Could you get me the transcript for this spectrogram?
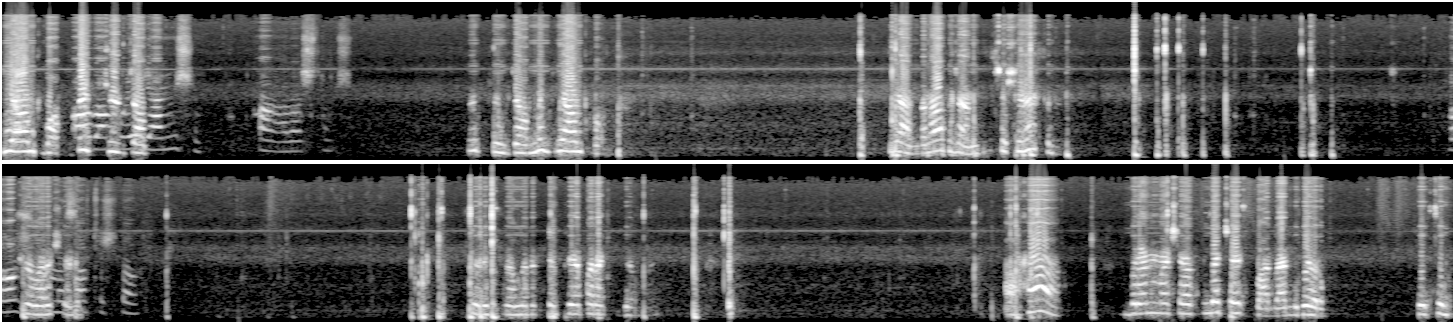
Giant bak. Aa ben 300 buraya can. gelmişim. Ha araştırmışım. 300 canlı Giant bak. Bir anda ne yapacağınızı şaşırırsınız. Aa Şuralara şöyle. mezar taşı da var. Şöyle şuraları köprü yaparak gidiyorum ben. Aha. Buranın aşağısında chest var ben biliyorum. Kesin.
